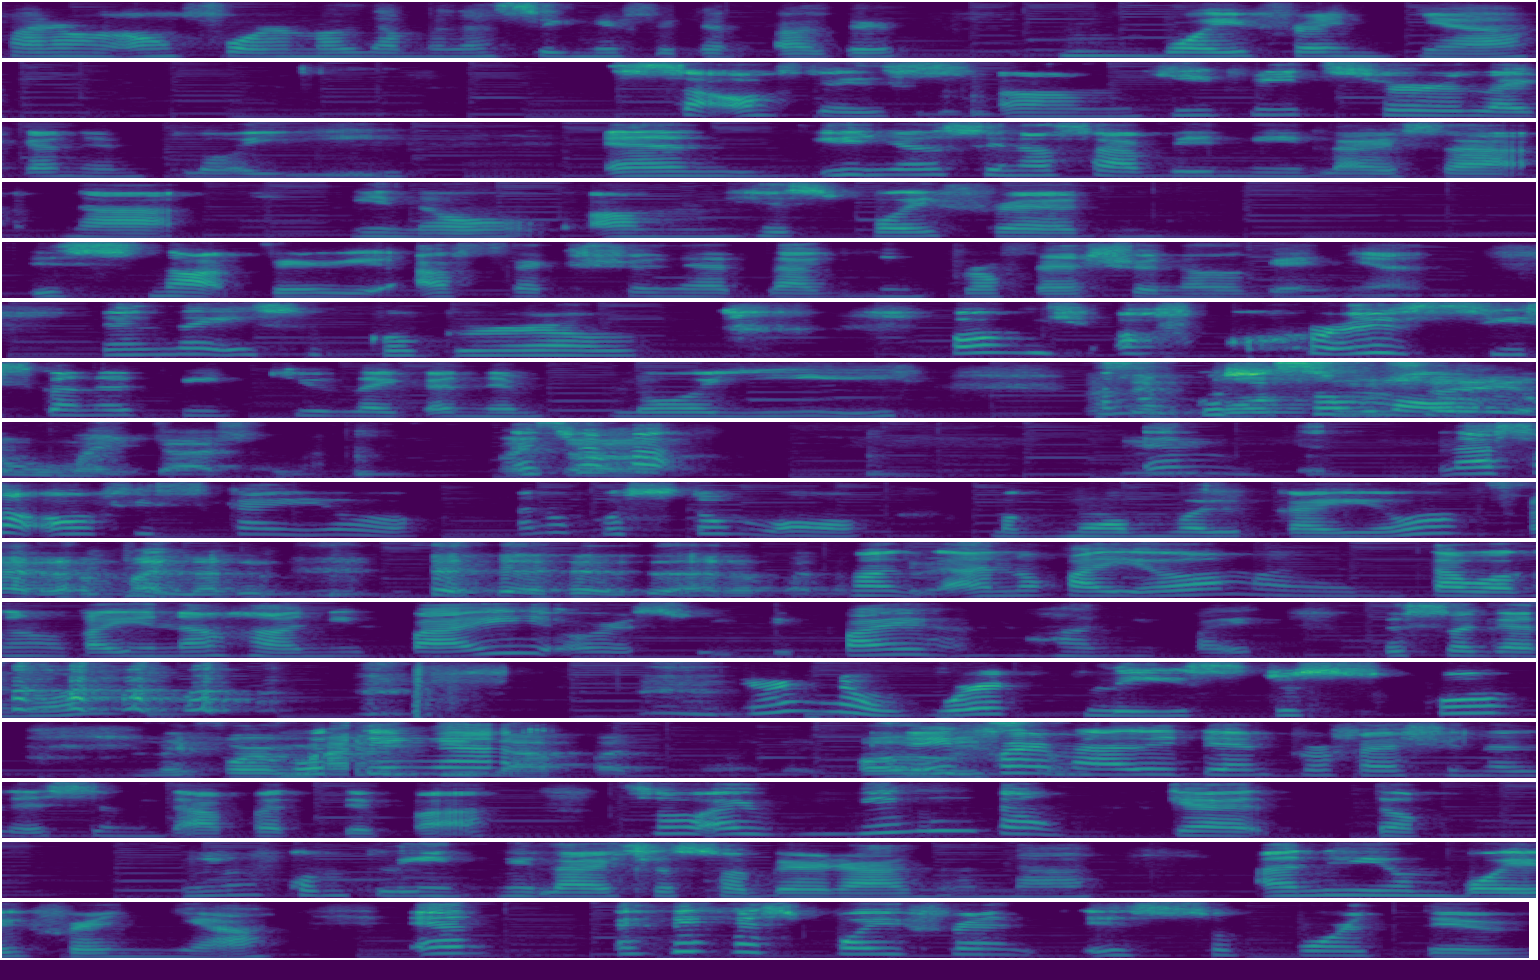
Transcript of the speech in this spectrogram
parang ang formal naman ng significant other, boyfriend niya, sa office, um, he treats her like an employee. And yun yung sinasabi ni Liza na, you know, um, his boyfriend is not very affectionate, laging professional, ganyan. And naisip ko, girl, oh, of course, he's gonna treat you like an employee. Kasi ano boss mo, mo siya eh. Oh my gosh. At saka. And nasa office kayo. Ano gusto mo? magmomol kayo. Sarapan ng... Sarapan ng mag ano kayo, magtawagan kayo ng honey pie or sweetie pie. Ano, honey pie. Tapos sa ganun. You're in a workplace. Diyos ko. May formality nga, dapat. Always may formality and professionalism dapat, di ba? So, I really don't get the yung complaint ni Liza Soberano na ano yung boyfriend niya. And I think his boyfriend is supportive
